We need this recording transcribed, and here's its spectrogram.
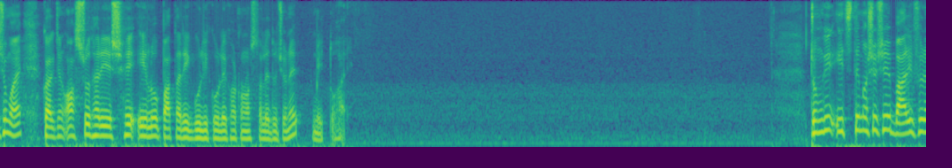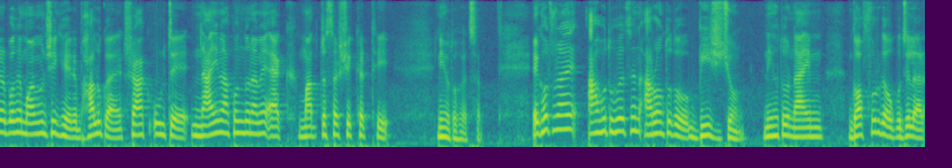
এ সময় কয়েকজন অস্ত্রধারী এসে এলো পাতারি গুলি করলে ঘটনাস্থলে দুজনের মৃত্যু হয়। টঙ্গীর ইজতেমা শেষে বাড়ি ফেরার পথে ময়মনসিংহের ভালুকায় ট্রাক উল্টে নাইম আকন্দ নামে এক মাদ্রাসার শিক্ষার্থী নিহত হয়েছে এ ঘটনায় আহত হয়েছেন আরও অন্তত বিশ জন। নিহত নাইম গফরগাঁও উপজেলার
